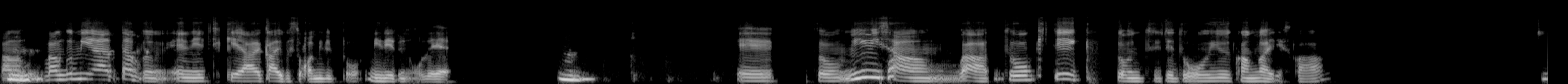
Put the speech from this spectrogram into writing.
番うん番組は多分 NHK アーカイブスとか見ると見れるので、うん。えーっと、ミミさんは臓器提供についてどういう考えですか？臓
